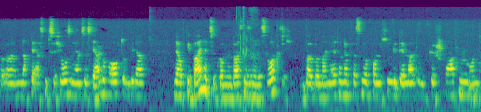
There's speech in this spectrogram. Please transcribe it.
äh, nach der ersten Psychose ein ganzes Jahr gebraucht, um wieder, wieder auf die Beine zu kommen, im wahrsten Sinne des Wortes. Ich war bei meinen Eltern habe das nur vor mich hingedämmert und geschlafen und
